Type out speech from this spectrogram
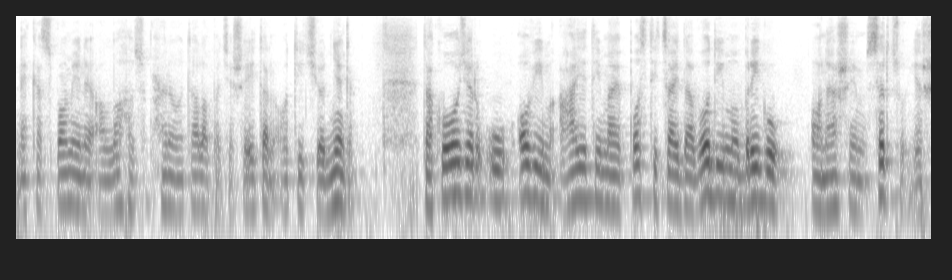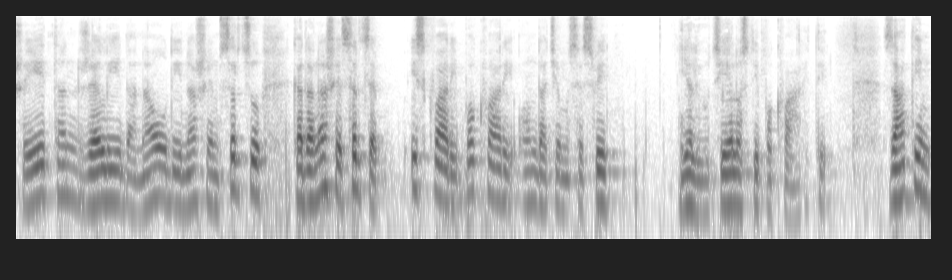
neka spomene Allaha subhanahu wa ta'ala pa će šeitan otići od njega. Također u ovim ajetima je posticaj da vodimo brigu o našem srcu, jer šeitan želi da naudi našem srcu. Kada naše srce iskvari, pokvari, onda ćemo se svi jeli, u cijelosti pokvariti. Zatim,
